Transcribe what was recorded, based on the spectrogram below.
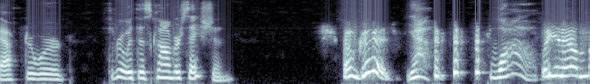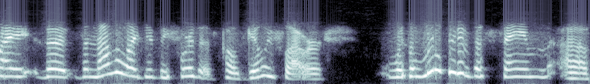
after we're through with this conversation. Oh, good. Yeah. Wow. well, you know, my the the novel I did before this called Gillyflower was a little bit of the same uh,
